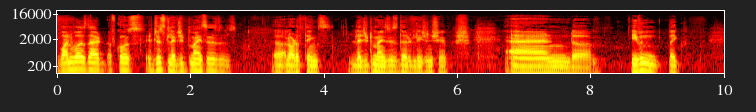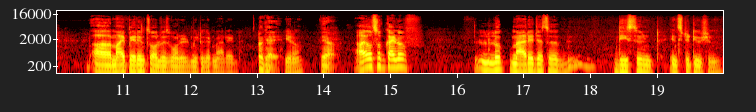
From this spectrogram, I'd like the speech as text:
One was that, of course, it just legitimizes uh, a lot of things, legitimizes the relationship, and uh, even like uh, my parents always wanted me to get married. Okay. You know, Yeah. I also kind of look marriage as a decent institution,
